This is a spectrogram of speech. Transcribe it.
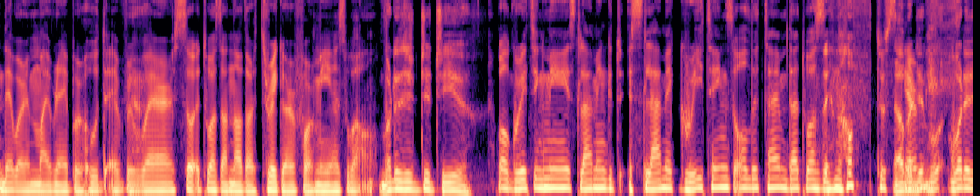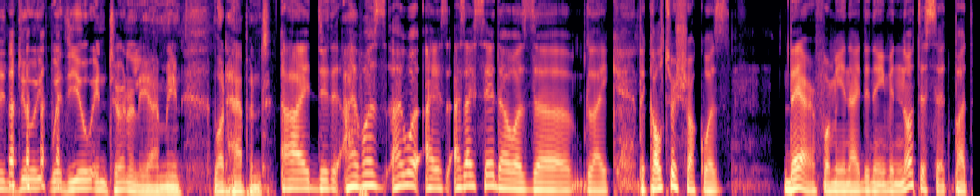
They were in my neighborhood everywhere, so it was another trigger for me as well. What did it do to you? Well, greeting me Islamic Islamic greetings all the time, that was enough to No, scare but did, me. what did it do with you internally? I mean, what happened? I did. I was. I was. I, as I said, I was uh, like the culture shock was there for me, and I didn't even notice it. But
